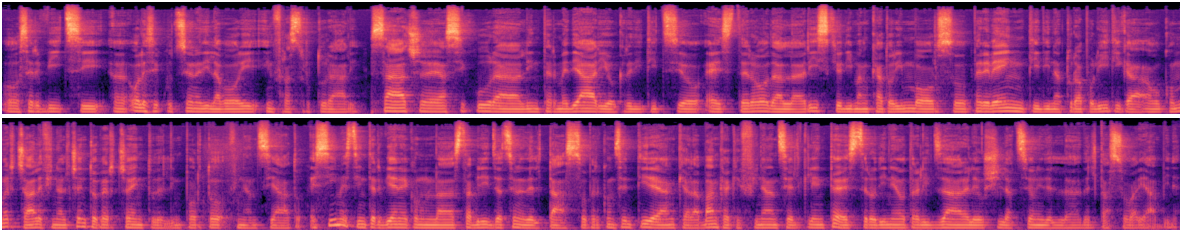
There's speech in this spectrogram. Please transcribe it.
o servizi eh, o l'esecuzione di lavori infrastrutturali. SACE assicura l'intermediario creditizio estero dal rischio di mancato rimborso per eventi di natura politica o commerciale fino al 100% dell'importo finanziato e Simest interviene con la stabilizzazione del tasso per consentire anche alla banca che finanzia il cliente estero di neutralizzare le oscillazioni del, del tasso variabile.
